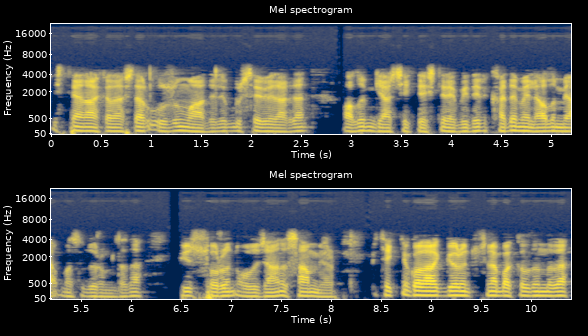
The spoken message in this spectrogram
isteyen arkadaşlar uzun vadeli bu seviyelerden alım gerçekleştirebilir. Kademeli alım yapması durumunda da bir sorun olacağını sanmıyorum. Bir teknik olarak görüntüsüne bakıldığında da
